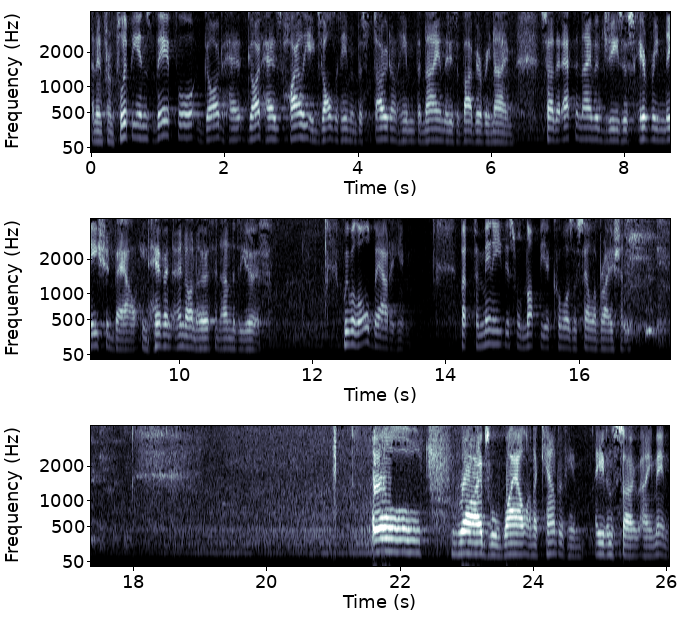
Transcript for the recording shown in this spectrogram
And then from Philippians, therefore God, ha- God has highly exalted him and bestowed on him the name that is above every name, so that at the name of Jesus every knee should bow in heaven and on earth and under the earth. We will all bow to him, but for many this will not be a cause of celebration. All tribes will wail on account of him. Even so, amen.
